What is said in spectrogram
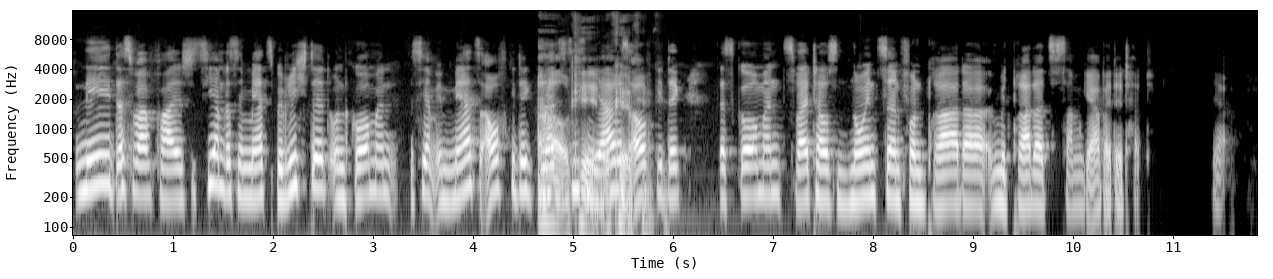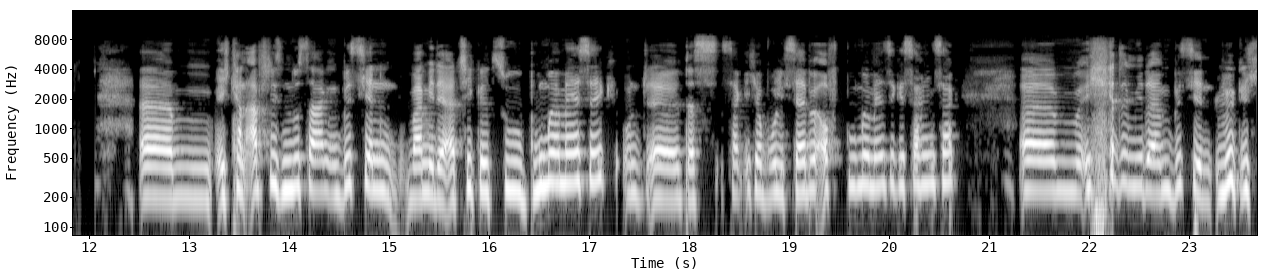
Nee, das war falsch. Sie haben das im März berichtet und Gorman, sie haben im März aufgedeckt, ah, März okay, diesen Jahres okay, okay. aufgedeckt, dass Gorman 2019 von Prada, mit Prada zusammengearbeitet hat. Ja. Ähm, ich kann abschließend nur sagen, ein bisschen war mir der Artikel zu boomermäßig und äh, das sag ich, obwohl ich selber oft boomermäßige Sachen sag. Ähm, ich hätte mir da ein bisschen wirklich,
